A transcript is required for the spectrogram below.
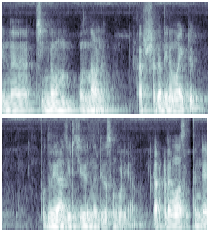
ഇന്ന് ചിങ്ങം ഒന്നാണ്. കർഷക ദിനമായിട്ട് പൊതുവെ ആചരിച്ചു വരുന്നൊരു ദിവസം കൂടിയാണ്. കർക്കിടക മാസത്തിന്റെ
